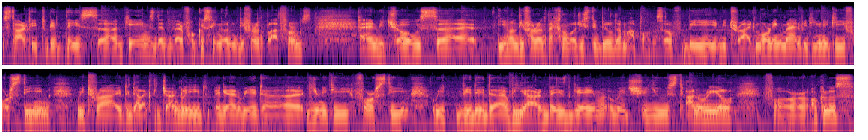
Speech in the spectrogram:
started with these uh, games that were focusing on different platforms, and we chose uh, even different technologies to build them up on. So we, we tried Morning Man with Unity for Steam. We tried Galactic Junk League again with uh, Unity for Steam. We, we did a VR-based game which used Unreal for Oculus.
